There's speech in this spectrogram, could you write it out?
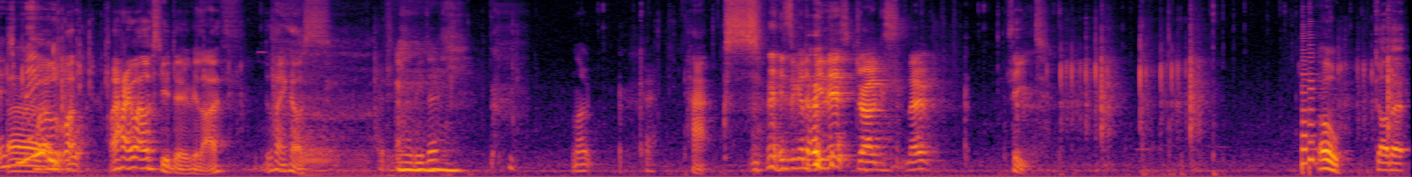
It's Uh, me. Well, what, well, Harry, what else do you do with your life? There's nothing else. It's gonna be this. Nope. Okay. Packs. is it gonna be this? Drugs? Nope. Feet. Oh. Got it.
